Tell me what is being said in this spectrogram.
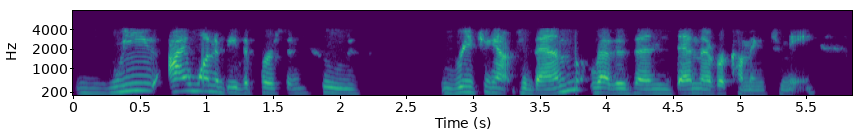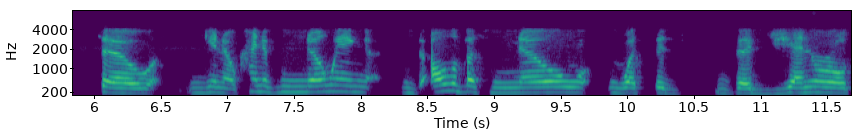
we, I want to be the person who's reaching out to them rather than them ever coming to me. So, you know, kind of knowing, all of us know what the the general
